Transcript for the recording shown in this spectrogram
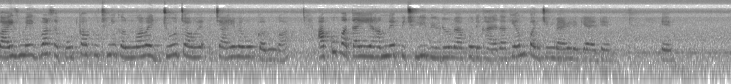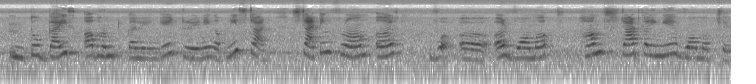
गाइज़ मैं इस बार सपोर्ट का कुछ नहीं करूँगा मैं जो चाहे चाहे मैं वो करूँगा। आपको पता ही है हमने पिछली वीडियो में आपको दिखाया था कि हम पंचिंग बैग लेके आए थे। ए, तो गाइस अब हम करेंगे ट्रेनिंग अपनी start starting from uh uh warm up हम स्टार्ट करेंगे वार्म अप से।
